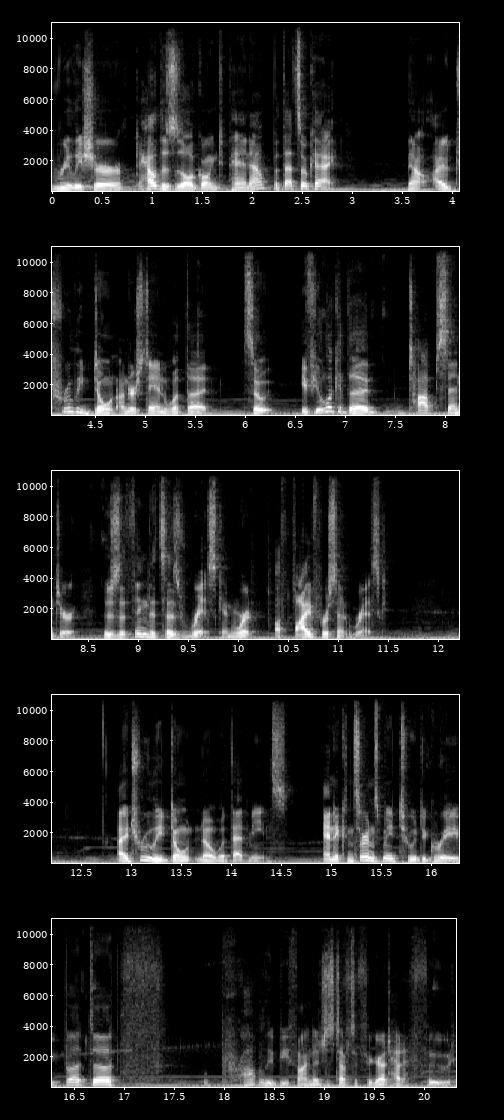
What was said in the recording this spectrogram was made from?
really sure how this is all going to pan out, but that's okay. Now, I truly don't understand what the... So, if you look at the top center, there's a thing that says risk, and we're at a 5% risk. I truly don't know what that means. And it concerns me to a degree, but uh, we'll probably be fine. I just have to figure out how to food.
